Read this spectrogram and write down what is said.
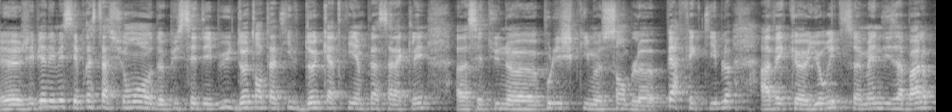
J'ai bien aimé ses prestations depuis ses débuts, deux tentatives, deux quatrième places à la clé. c'est une pouliche qui me semble perfectible. Avec Yoritz Mendizabal,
